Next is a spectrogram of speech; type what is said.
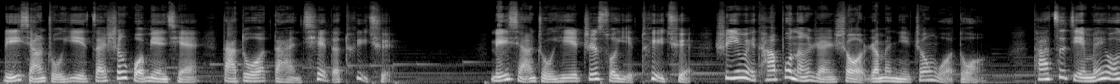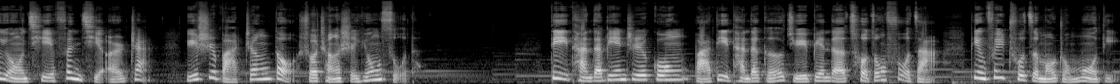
理想主义在生活面前大多胆怯的退却。理想主义之所以退却，是因为他不能忍受人们你争我夺，他自己没有勇气奋起而战，于是把争斗说成是庸俗的。地毯的编织工把地毯的格局编得错综复杂，并非出自某种目的，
